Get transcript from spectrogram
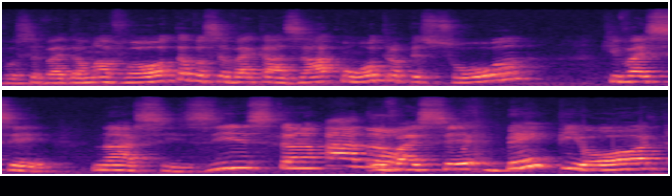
Você vai dar uma volta, você vai casar com outra pessoa que vai ser narcisista, ah, vai ser bem pior,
